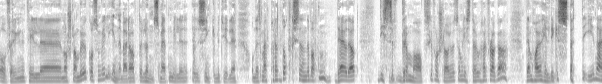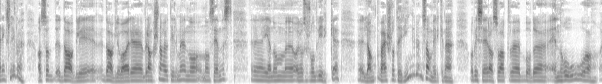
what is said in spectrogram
overføringene til eh, norsk landbruk, og som ville innebære at lønnsomheten ville eh, synke betydelig. Og Det som er et paradoks i denne debatten, det er jo det at disse dramatiske forslagene som Listhaug har flagga, dem har jo heller ikke støtte i næringslivet. Altså daglig, Dagligvarebransjen har jo til og med nå, nå senest gjennom organisasjonen Virke langt på vei slått ring rundt samvirkene. Og vi ser altså at både NHO og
